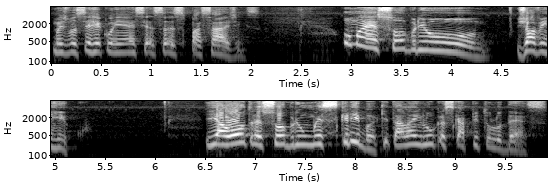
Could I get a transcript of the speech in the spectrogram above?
mas você reconhece essas passagens. Uma é sobre o jovem rico, e a outra é sobre um escriba, que está lá em Lucas capítulo 10.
